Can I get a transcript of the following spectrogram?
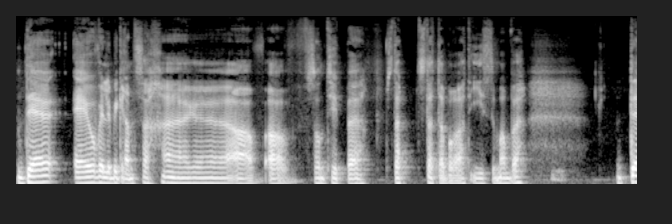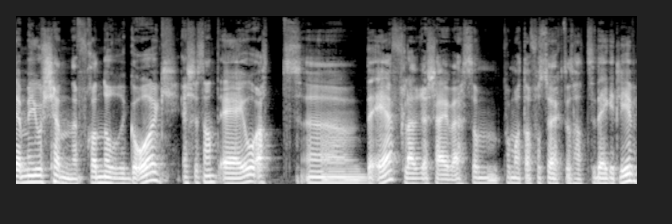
Det er jo veldig begrensa av, av sånn type støtteapparat i Zimbabwe. Det vi jo kjenner fra Norge òg, er jo at uh, det er flere skeive som på en måte har forsøkt å ta sitt eget liv.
